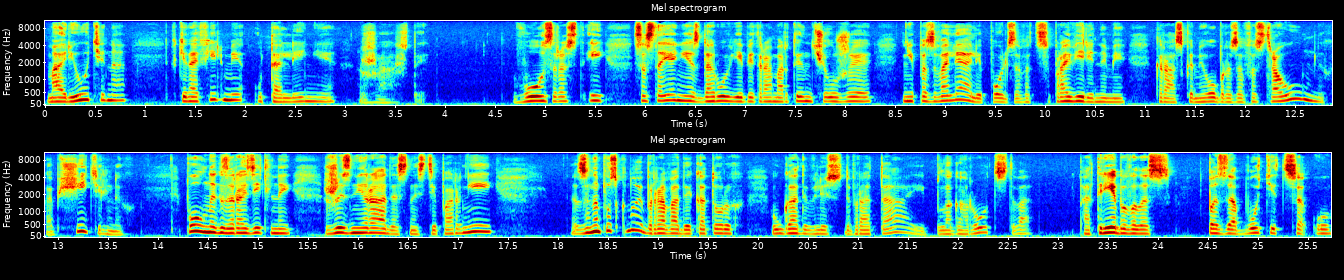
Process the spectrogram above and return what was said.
Марютина в кинофильме «Утоление жажды». Возраст и состояние здоровья Петра Мартыновича уже не позволяли пользоваться проверенными красками образов остроумных, общительных, полных заразительной жизнерадостности парней, за напускной бравадой которых угадывались доброта и благородство. Потребовалось позаботиться о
